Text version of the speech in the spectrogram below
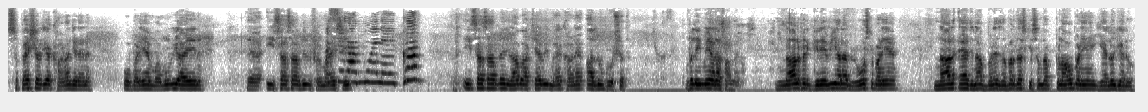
स्पैशल जहा खाना जड़ा ना वो बने मामू भी आए न ईसा साहब की भी फरमाइश ईसा साहब ने जनाब आख्या भी मैं खाना आलू गोश्त वलीमे वाला सालन नाल फिर ग्रेवी वाला रोस्ट बने है ਨਾਲ ਇਹ ਜਨਾਬ ਬੜੇ ਜ਼ਬਰਦਸਤ ਕਿਸਮ ਦਾ ਪੁਲਾਓ ਬਣਿਆ ਯੈਲੋ ਯੈਲੋ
